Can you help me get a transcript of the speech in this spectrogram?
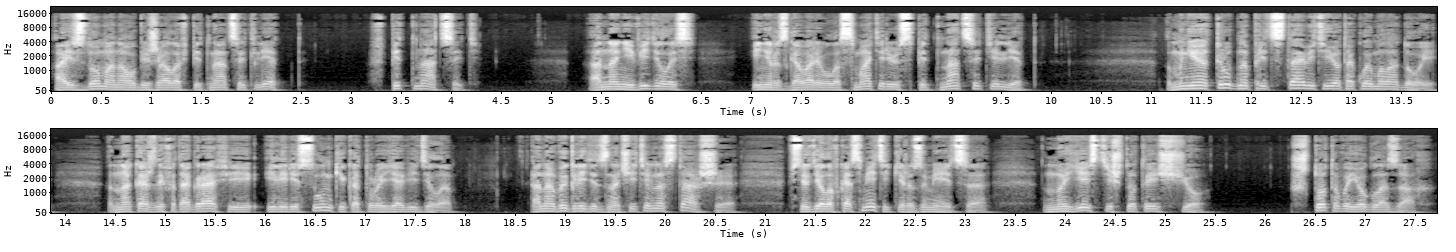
а из дома она убежала в пятнадцать лет. В пятнадцать. Она не виделась и не разговаривала с матерью с пятнадцати лет. Мне трудно представить ее такой молодой. На каждой фотографии или рисунке, которые я видела, она выглядит значительно старше. Все дело в косметике, разумеется, но есть и что-то еще. Что-то в ее глазах.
